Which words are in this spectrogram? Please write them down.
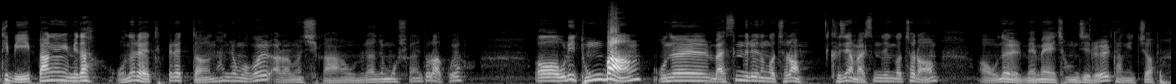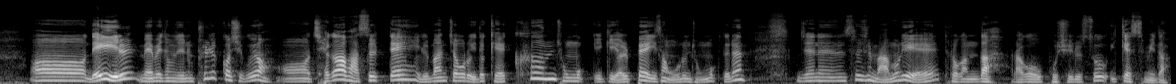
똥TV 빵영입니다. 오늘의 특별했던 한 종목을 알아보는 시간, 오늘의 한 종목 시간이 돌아왔고요. 어, 우리 동방, 오늘 말씀드리는 것처럼, 그제 말씀드린 것처럼, 어, 오늘 매매 정지를 당했죠. 어, 내일 매매 정지는 풀릴 것이고요. 어, 제가 봤을 때 일반적으로 이렇게 큰 종목, 이렇게 10배 이상 오른 종목들은 이제는 슬슬 마무리에 들어간다라고 보실 수 있겠습니다.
